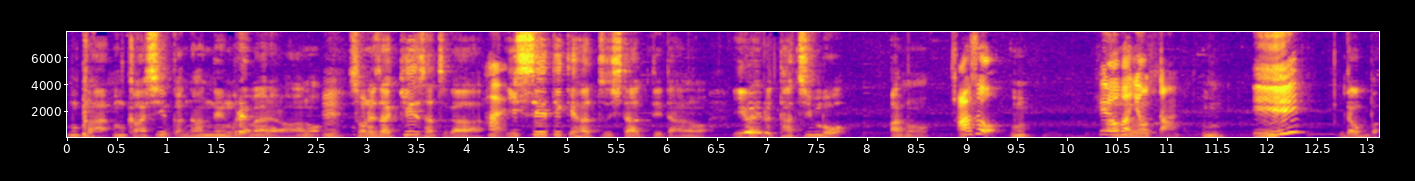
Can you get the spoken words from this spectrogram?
むか昔いうか何年ぐらい前やろ。あの、うん。曽根崎警察がはい。一斉摘発したって言った、あのいわゆる立ちんぼ。あのあそう。ん。う広場におったん？うん。え？えだからば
